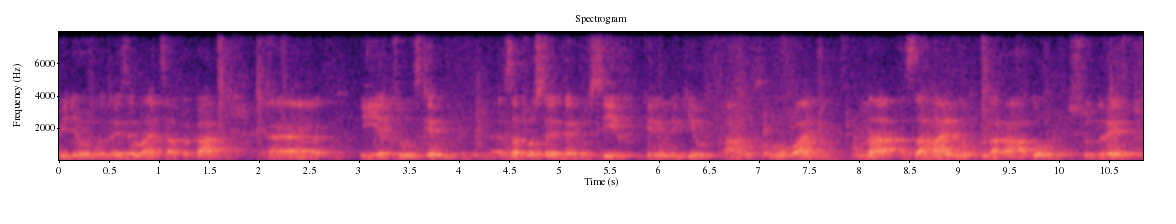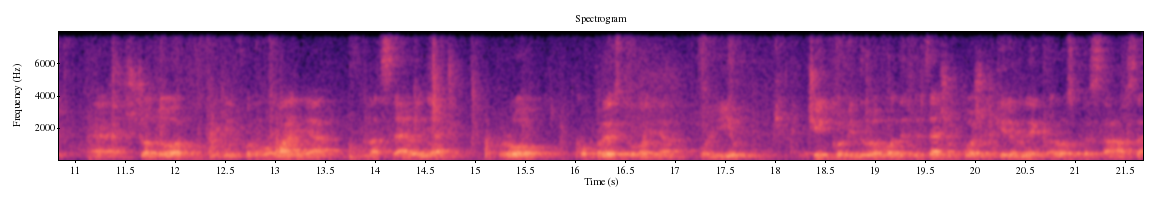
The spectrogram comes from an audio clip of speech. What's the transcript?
відділом, який займається АПК і Яцунським, запросити усіх керівників агроформувань на загальну нараду сюди щодо інформування населення про оприскування полів чітко відлагодити це, щоб кожен керівник розписався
